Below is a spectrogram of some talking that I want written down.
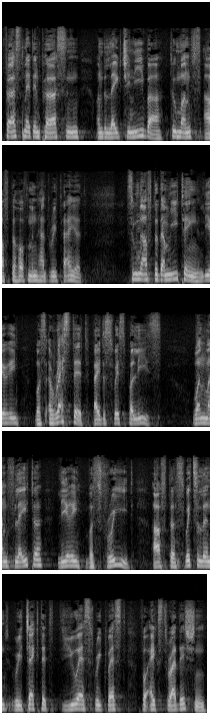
first met in person on the Lake Geneva two months after Hofmann had retired. Soon after their meeting, Leary was arrested by the Swiss police. One month later, Leary was freed after Switzerland rejected the US request for extradition.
